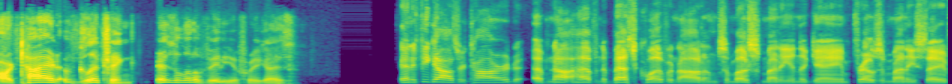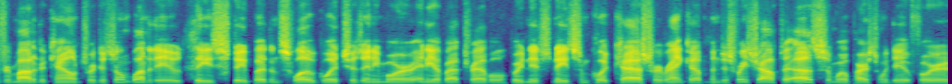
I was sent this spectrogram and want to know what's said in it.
are tired of glitching, here's a little video for you guys. And if you guys are tired of not having the best clothing items, the most money in the game, frozen money saved, or modded accounts, or just don't want to do these stupid and slow glitches anymore, any of that trouble, we just need some quick cash for rank up, and just reach out to us, and we'll personally do it for you.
